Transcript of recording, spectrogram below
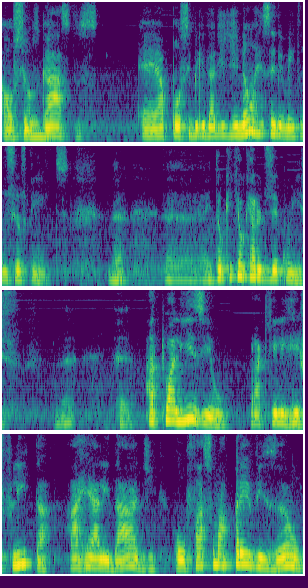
aos seus gastos é a possibilidade de não recebimento dos seus clientes. Né? Uh, então, o que, que, eu quero dizer com isso? Né? Uh, Atualize-o para que ele reflita a realidade ou faça uma previsão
